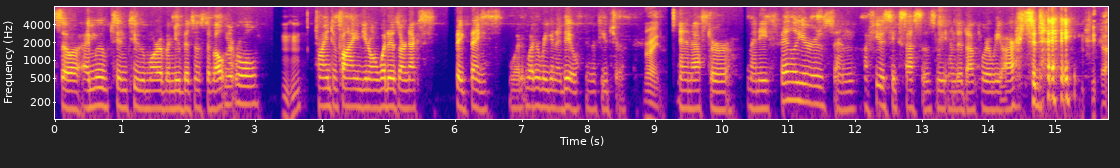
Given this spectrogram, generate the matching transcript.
So I moved into more of a new business development role hmm trying to find, you know, what is our next big thing? What what are we going to do in the future? Right. And after many failures and a few successes, we ended up where we are today, Yeah.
